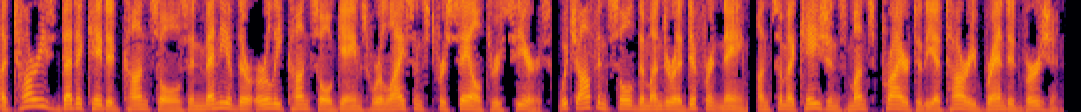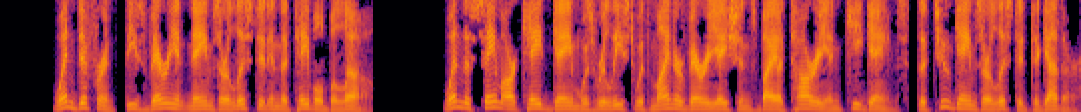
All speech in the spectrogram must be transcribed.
Atari's dedicated consoles and many of their early console games were licensed for sale through Sears, which often sold them under a different name, on some occasions months prior to the Atari-branded version. When different, these variant names are listed in the table below. When the same arcade game was released with minor variations by Atari and Kee Games, the two games are listed together.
